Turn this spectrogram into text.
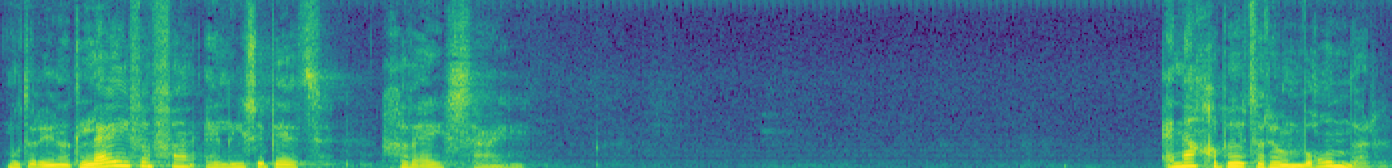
moet er in het leven van Elisabeth geweest zijn. En dan gebeurt er een wonder.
